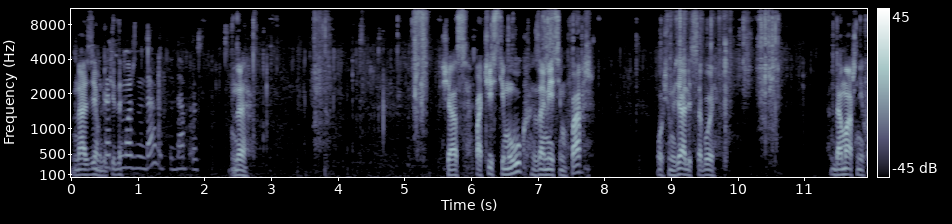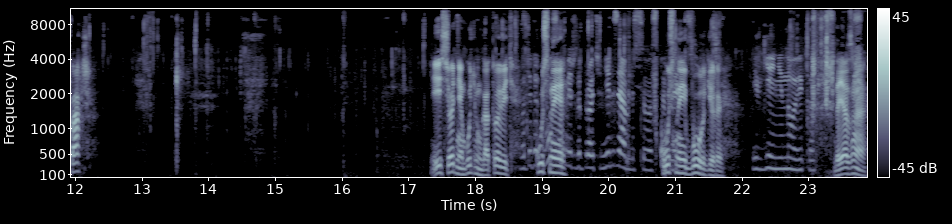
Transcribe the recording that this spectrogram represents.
на землю кидай. можно, да, вот туда просто. Да. Сейчас почистим лук, замесим фарш. В общем, взяли с собой домашний фарш. И сегодня будем готовить Вот Вкусные- ужин, между прочим, нельзя в лесу вкусные бургеры. Евгений Новиков. Да я знаю.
